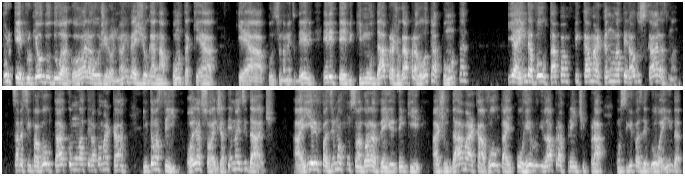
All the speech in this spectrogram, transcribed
Por quê? Porque o Dudu agora, o Jerônimo, ao invés de jogar na ponta, que é a, que é o posicionamento dele, ele teve que mudar para jogar para outra ponta e ainda voltar para ficar marcando o lateral dos caras, mano. Sabe assim, para voltar como um lateral para marcar. Então, assim, olha só, ele já tem mais idade. Aí ele fazia uma função, agora vem, ele tem que ajudar a marcar, voltar e correr e lá para frente para conseguir fazer gol ainda.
